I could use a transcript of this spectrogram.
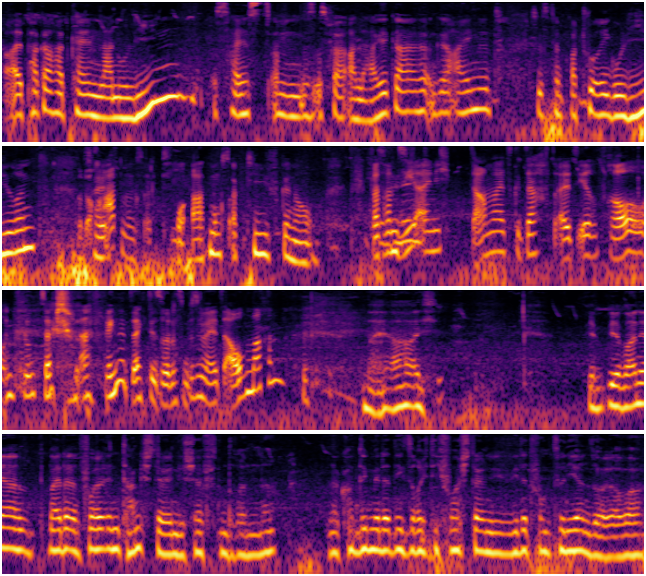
Alpaka hat kein Lanolin, das heißt, ähm, das ist für Allergiker geeignet. Es ist temperaturregulierend. Und Das auch heißt- atmungsaktiv. Oh, atmungsaktiv, genau. Was haben Sie eigentlich damals gedacht, als Ihre Frau im Flugzeug schon anfing und sagte, so, das müssen wir jetzt auch machen? Naja, ich. Wir, wir waren ja beide voll in Tankstellengeschäften drin, ne? Da konnte ich mir das nicht so richtig vorstellen, wie, wie das funktionieren soll. Aber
